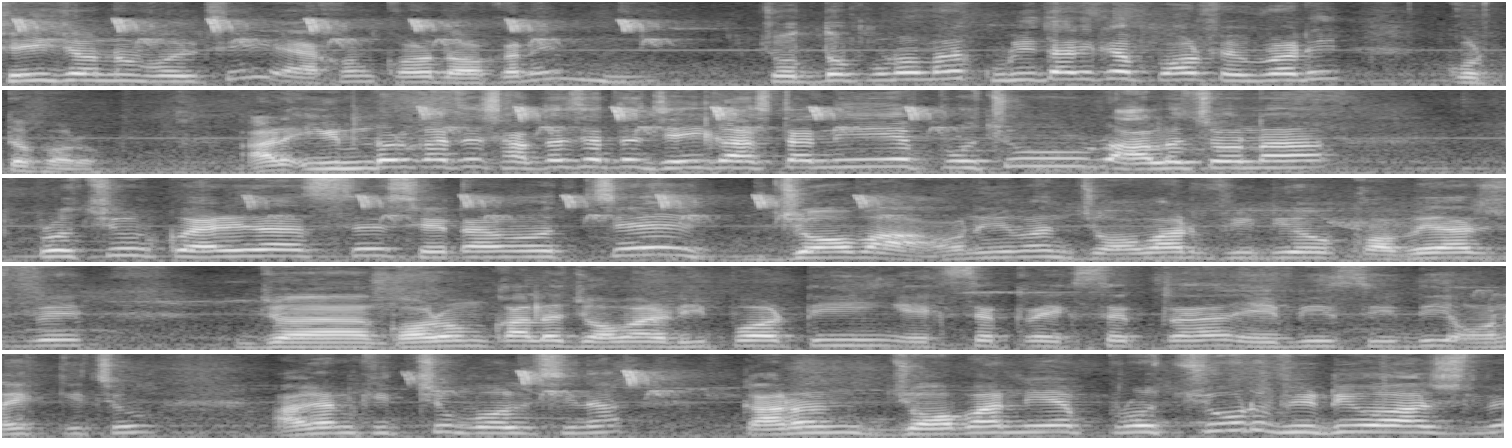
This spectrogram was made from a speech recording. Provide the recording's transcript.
সেই জন্য বলছি, এখন করা দরকার নেই। চোদ্দ পনেরো মানে কুড়ি তারিখের পর ফেব্রুয়ারি করতে পারো। আর ইনডোর গাছের সাথে সাথে যেই গাছটা নিয়ে প্রচুর আলোচনা প্রচুর কোয়ারিজ আসছে, সেটা হচ্ছে জবা। অনির্বাণ, জবার ভিডিও কবে আসবে? গরমকালে জবার রিপোর্টিং এক্সেট্রা এক্সেট্রা এবিসিডি অনেক কিছু। আমি এখন কিচ্ছু বলছি না, কারণ জবা নিয়ে প্রচুর ভিডিও আসবে,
